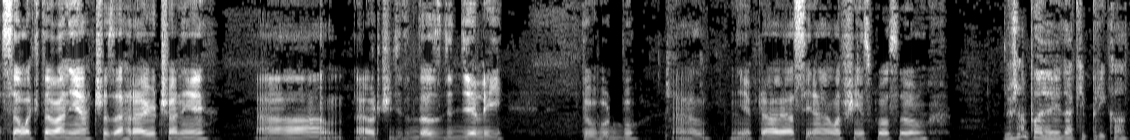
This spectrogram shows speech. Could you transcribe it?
selektovania, čo zahrajú, čo nie. A, a určite to dosť delí tú hudbu. A nie práve asi najlepším spôsobom. Môžeš nám povedať taký príklad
